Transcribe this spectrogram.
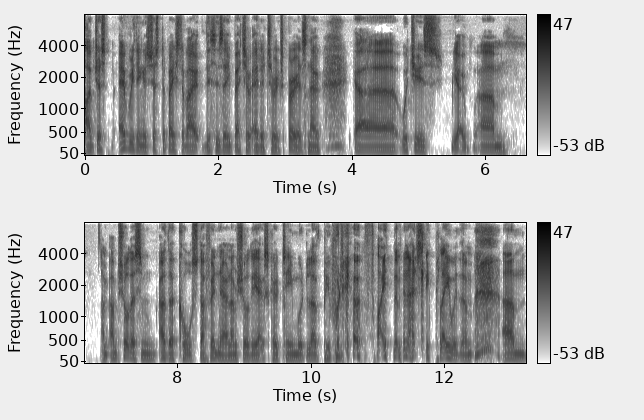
I've just everything is just based about this is a better editor experience now, uh, which is you know. Um, I'm, sure there's some other cool stuff in there, and I'm sure the Xcode team would love people to go and find them and actually play with them, um,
